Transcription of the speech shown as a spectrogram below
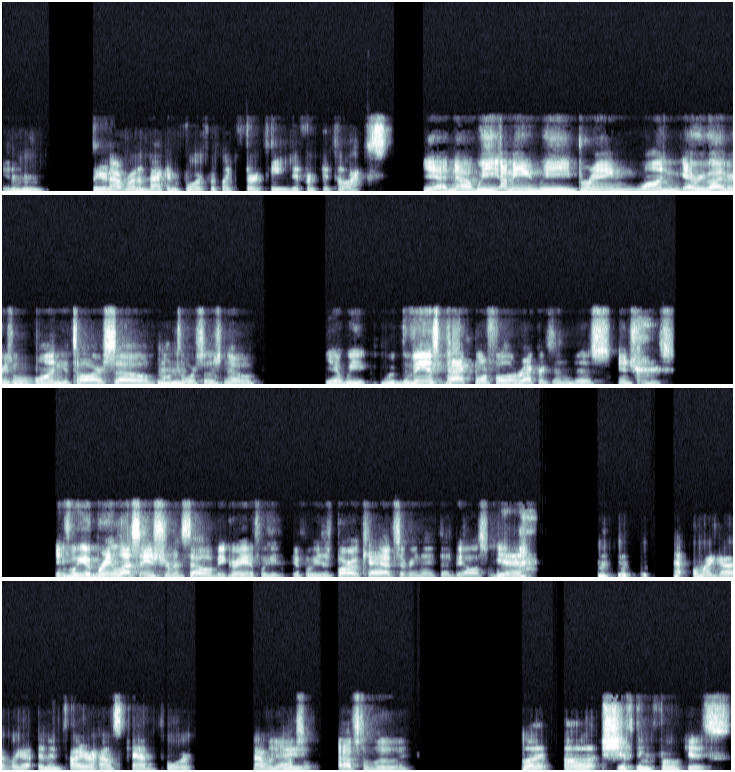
You know. Mm-hmm. So you're not running back and forth with like 13 different guitars. Yeah, no, we, I mean, we bring one, everybody brings one guitar. So mm-hmm. on tour, so there's no, yeah, we, we, the van's packed more full of records than it is instruments if we could bring less instruments, that would be great. If we could, if we just borrow cabs every night, that'd be awesome. Yeah. oh my god, like an entire house cab tour. That would yeah, be absolutely. But uh shifting focus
